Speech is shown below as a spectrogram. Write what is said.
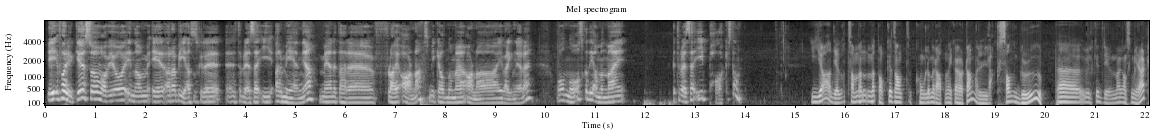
I forrige uke så var vi jo innom Air Arabia som skulle etablere seg i Armenia med dette her eh, Fly Arna, som ikke hadde noe med Arna i Bergen å gjøre. Og nå skal de jammen meg etablere seg i Pakistan. Ja, de har gått sammen med nok et sånt konglomerat man ikke har hørt om. Laxon Group. eh, hvilket driver med ganske mye rart.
